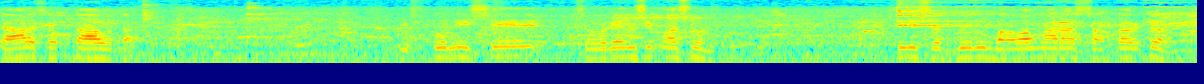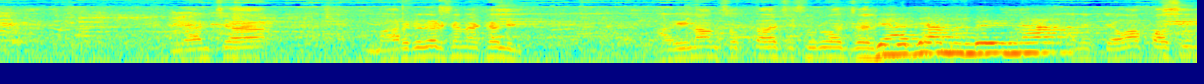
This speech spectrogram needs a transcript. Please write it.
टाळ सप्ताह होता. एकोणीसशे चौऱ्याऐंशीपासून श्री सद्गुरू बाबा महाराज सातारकर यांच्या मार्गदर्शनाखाली हरिनाम सप्ताहाची सुरुवात झाली. आणि तेव्हापासून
